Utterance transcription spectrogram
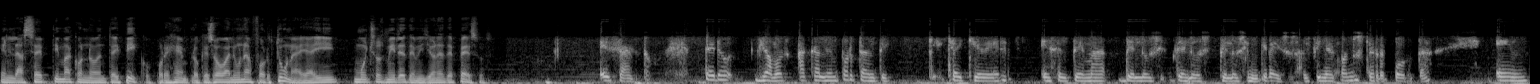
en la séptima con noventa y pico, por ejemplo, que eso vale una fortuna y hay muchos miles de millones de pesos. Exacto. Pero, digamos, acá lo importante que, que hay que ver es el tema de los, de los, de los ingresos. Al final, cuando usted reporta en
